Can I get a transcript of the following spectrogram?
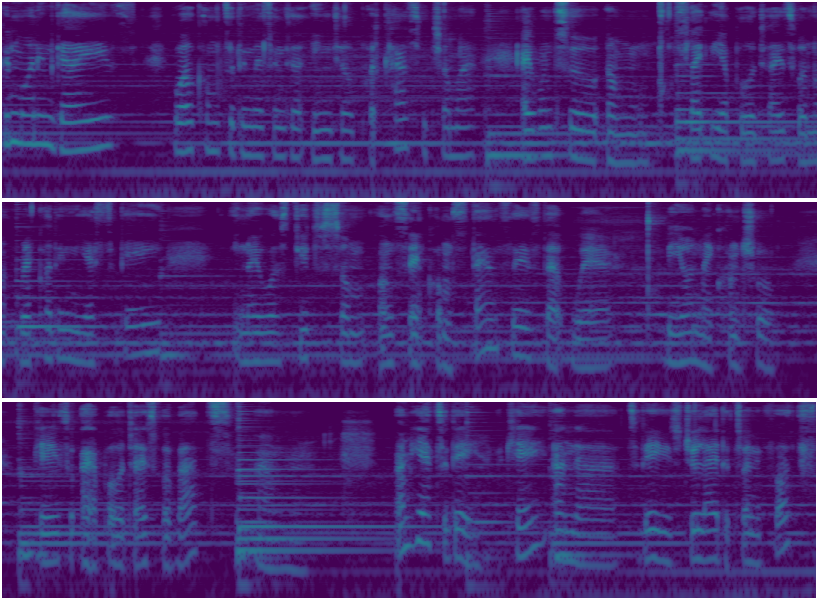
Good morning, guys. Welcome to the Messenger Angel podcast with Shama. I want to um, slightly apologize for not recording yesterday. You know, it was due to some circumstances that were beyond my control. Okay, so I apologize for that. Um, I'm here today, okay, and uh, today is July the 24th,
